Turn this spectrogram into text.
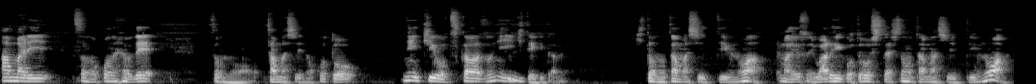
あんまり、その、この世で、その、魂のことに気を使わずに生きてきたね。人の魂っていうのは、まあ要するに悪いことをした人の魂っていうのは、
